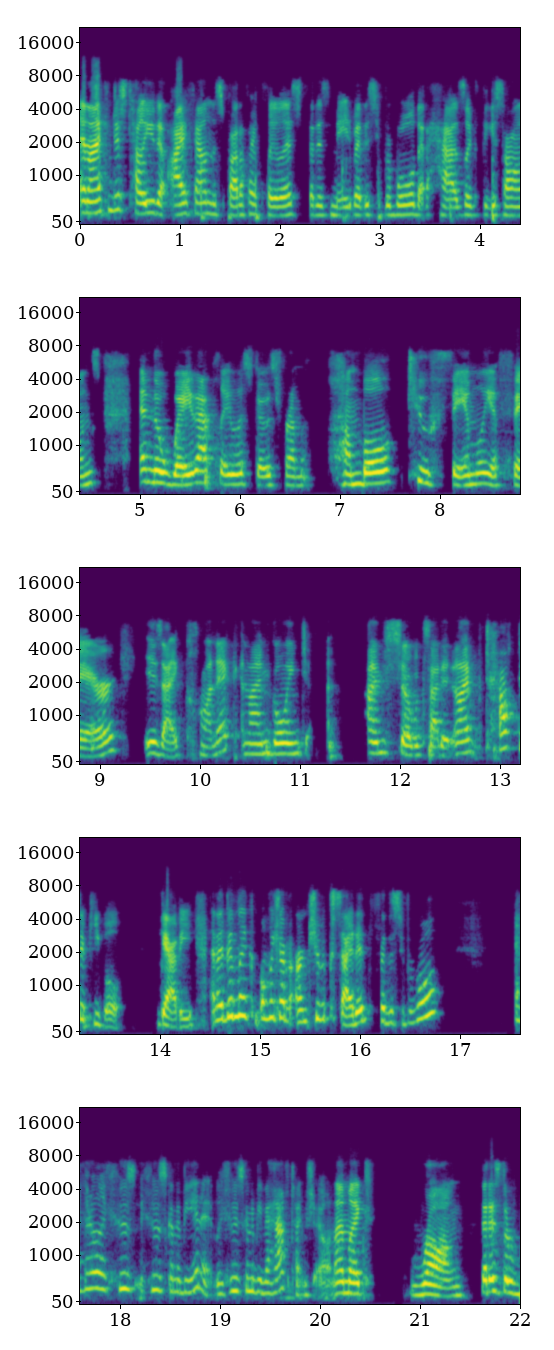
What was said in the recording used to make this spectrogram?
And I can just tell you that I found the Spotify playlist that is made by the Super Bowl that has like these songs. And the way that playlist goes from humble to family affair is iconic. And I'm going to, I'm so excited. And I've talked to people, Gabi, and I've been like, oh my God, aren't you excited for the Super Bowl? And they're like, who's who's gonna be in it? Like who's gonna be in the halftime show? And I'm like, wrong. That is the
